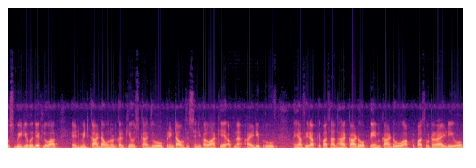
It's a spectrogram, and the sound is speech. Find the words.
उस वीडियो को देख लो आप, एडमिट कार्ड डाउनलोड करके उसका जो प्रिंट आउट उससे निकलवा के अपना आईडी प्रूफ या फिर आपके पास आधार कार्ड हो, पेन कार्ड हो, आपके पास वोटर आईडी हो,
